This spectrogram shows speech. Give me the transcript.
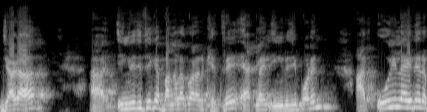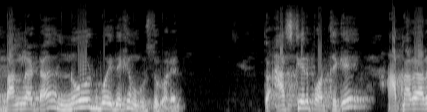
যারা ইংরেজি থেকে বাংলা করার ক্ষেত্রে এক লাইন ইংরেজি পড়েন আর ওই লাইনের বাংলাটা নোট বই দেখে মুখস্থ করেন। তো আজকের পর থেকে আপনারা আর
